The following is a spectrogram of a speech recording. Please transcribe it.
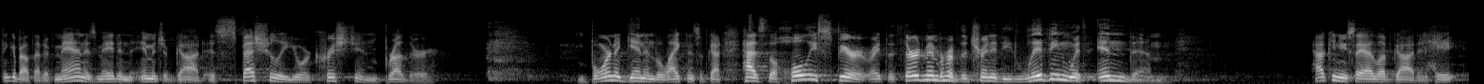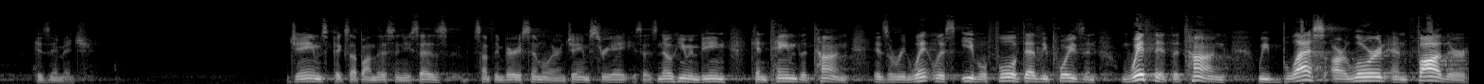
Think about that. If man is made in the image of God, especially your Christian brother, born again in the likeness of God, has the Holy Spirit, right, the third member of the Trinity, living within them, how can you say, I love God and hate his image? James picks up on this and he says something very similar in James 3:8. He says, "No human being can tame the tongue. It is a relentless evil full of deadly poison. With it, the tongue, we bless our Lord and Father,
